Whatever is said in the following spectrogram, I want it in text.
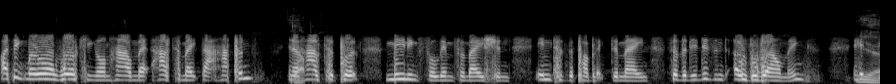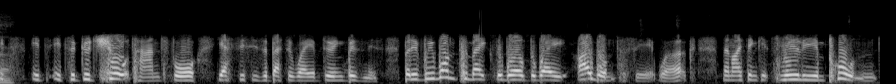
I think we're all working on how how to make that happen you know, how to put meaningful information into the public domain so that it isn't overwhelming. It, yeah. it's, it's, it's a good shorthand for, yes, this is a better way of doing business. But if we want to make the world the way I want to see it work, then I think it's really important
